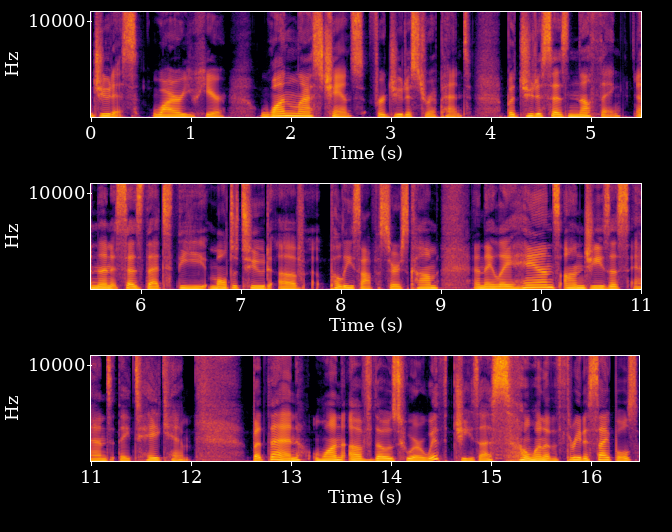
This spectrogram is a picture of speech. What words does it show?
Judas, Why are you here? One last chance for Judas to repent. But Judas says nothing. And then it says that the multitude of police officers come and they lay hands on Jesus and they take him. But then one of those who were with Jesus, one of the three disciples,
